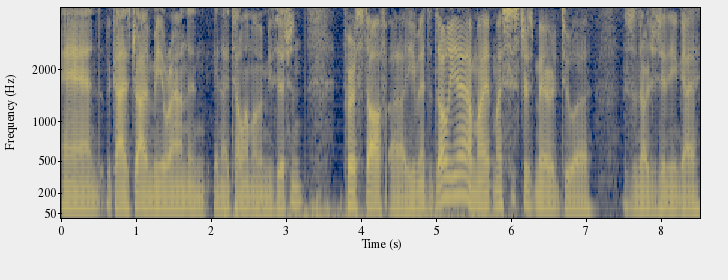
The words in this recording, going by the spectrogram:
and the guy's driving me around, and, and I tell him I'm a musician. First off, uh, he mentions, "Oh yeah, my my sister's married to a. This is an Argentinian guy.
